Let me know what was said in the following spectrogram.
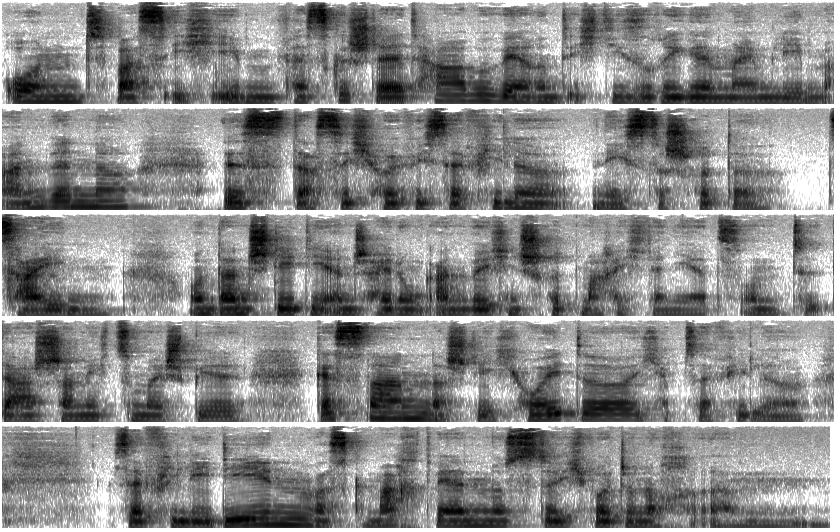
Und was ich eben festgestellt habe, während ich diese Regel in meinem Leben anwende, ist, dass sich häufig sehr viele nächste Schritte zeigen. Und dann steht die Entscheidung an, welchen Schritt mache ich denn jetzt. Und da stand ich zum Beispiel gestern, da stehe ich heute. Ich habe sehr viele, sehr viele Ideen, was gemacht werden müsste. Ich wollte noch ähm,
